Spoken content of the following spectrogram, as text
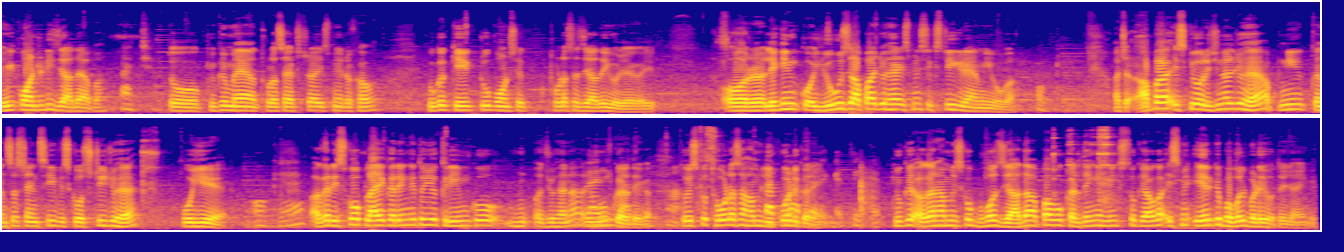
एक क्वांटिटी ज़्यादा है आपा अच्छा। तो क्योंकि मैं थोड़ा सा एक्स्ट्रा इसमें रखा हुआ क्योंकि केक टू पाउंड से थोड़ा सा ज़्यादा ही हो जाएगा ये। और लेकिन यूज़ आपा जो है इसमें 60 ग्राम ही होगा। Okay. अच्छा आपा इसकी ओरिजिनल जो है अपनी कंसिस्टेंसी विस्कोसिटी जो है वो ये है। Okay. अगर इसको अप्लाई करेंगे तो ये क्रीम को जो है ना रिमूव कर देगा। हाँ। तो इसको थोड़ा सा हम लिक्विड करेंगे। है। क्योंकि अगर हम इसको बहुत ज़्यादा आपा वो कर देंगे मिक्स तो क्या होगा? इसमें एयर के बबल बड़े होते जाएँगे।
